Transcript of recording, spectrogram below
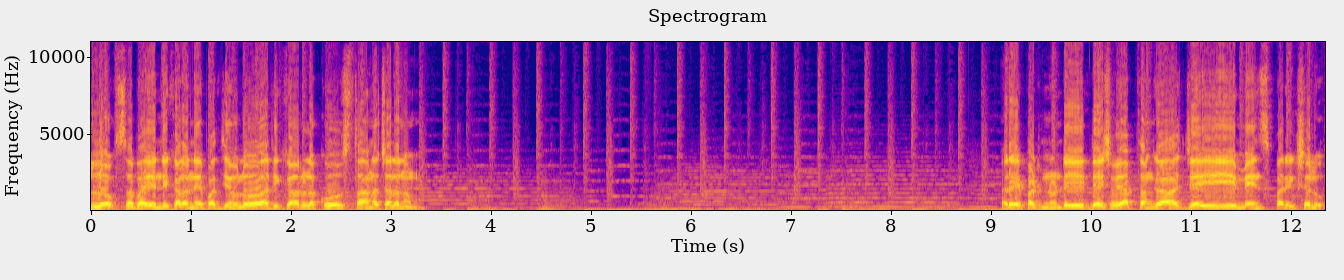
లోక్సభ ఎన్నికల నేపథ్యంలో అధికారులకు స్థానచలనం రేపటి నుండి దేశవ్యాప్తంగా జేఈఈ మెయిన్స్ పరీక్షలు.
